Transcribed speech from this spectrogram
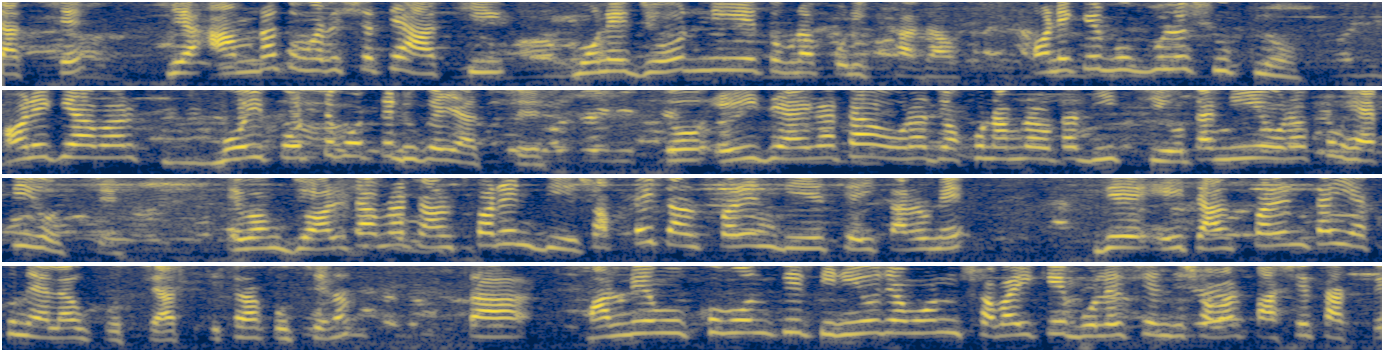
যাচ্ছে যে আমরা তোমাদের সাথে আছি, মনে জোর নিয়ে তোমরা পরীক্ষা দাও। অনেকের মুখগুলো শুকনো, অনেকে আবার বই পড়তে পড়তে ঢুকে যাচ্ছে। তো এই জায়গাটা ওরা যখন আমরা ওটা দিচ্ছি, ওটা নিয়ে ওরা খুব হ্যাপি হচ্ছে। এবং জলটা আমরা ট্রান্সপারেন্ট দিয়ে, সবটাই ট্রান্সপারেন্ট দিয়েছে এই কারণে যে এই ট্রান্সপারেন্টটাই এখন অ্যালাউ করছে, আর এছাড়া করছে না। তা মাননীয় মুখ্যমন্ত্রী, তিনিও যেমন সবাইকে বলেছেন যে সবার পাশে থাকতে,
